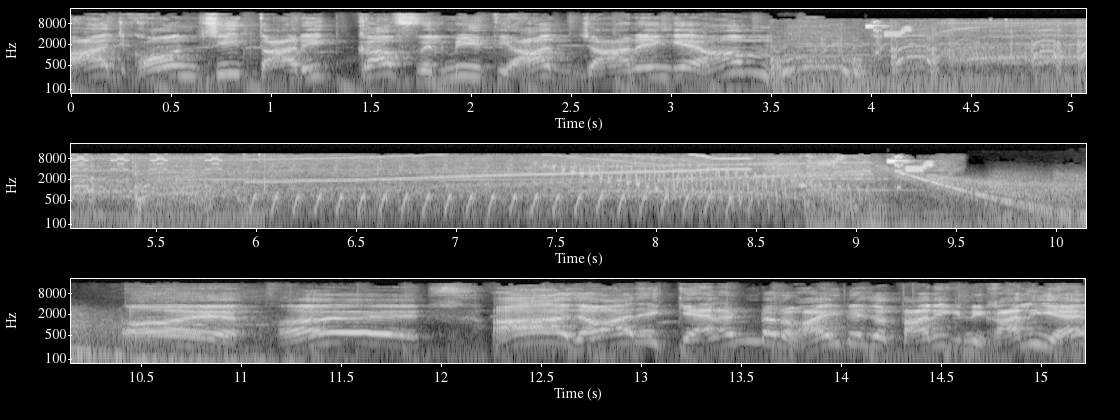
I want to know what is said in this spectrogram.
आज कौन सी तारीख का फिल्मी इतिहास जानेंगे हम? हमारे कैलेंडर भाई ने जो तारीख निकाली है,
